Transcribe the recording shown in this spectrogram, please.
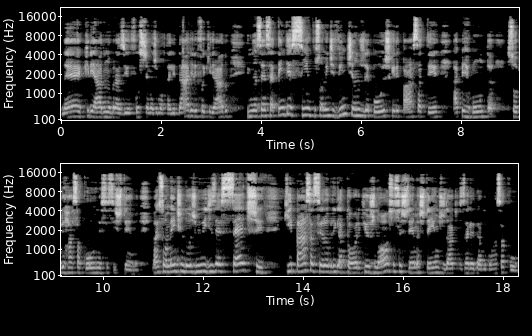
né, criado no Brasil foi o sistema de mortalidade, ele foi criado em 1975, somente 20 anos depois que ele passa a ter a pergunta sobre raça-cor nesse sistema. Mas somente em 2017 que passa a ser obrigatório que os nossos sistemas tenham os dados desagregados com raça-cor.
